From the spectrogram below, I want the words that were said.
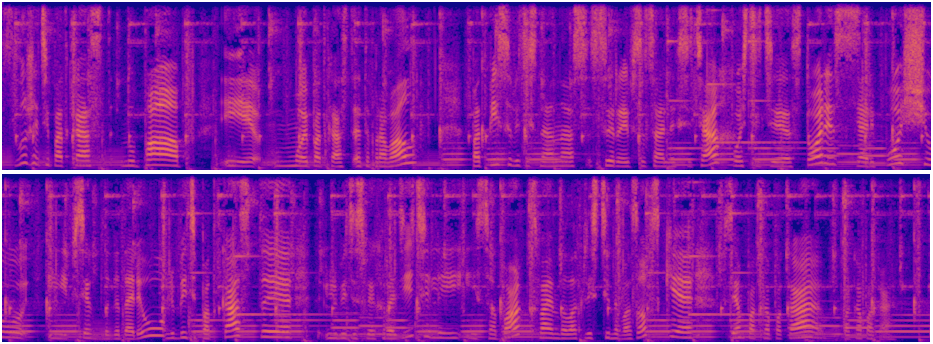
Слушайте подкаст «Ну, пап» и мой подкаст «Это провал». Подписывайтесь на нас с Ирой в социальных сетях, постите сторис, я репощу и всех благодарю. Любите подкасты, любите своих родителей и собак. С вами была Кристина Вазовская. Всем пока-пока, пока-пока.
